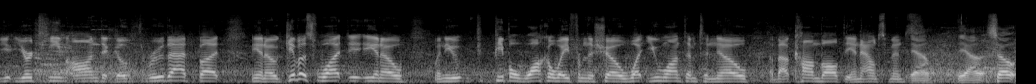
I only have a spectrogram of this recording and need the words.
your team on to go through that, but you know, give us what, you know, when you people walk away from the show, what you want them to know about Commvault, the announcements. Yeah, yeah, so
